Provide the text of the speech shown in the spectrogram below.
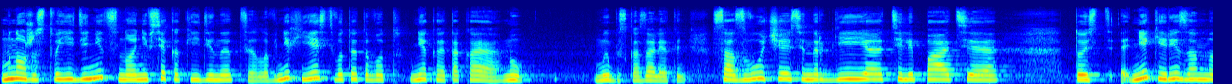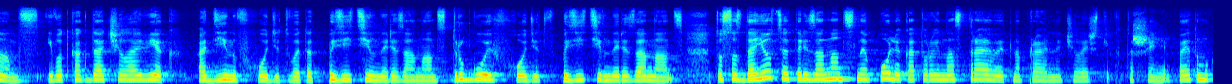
множество единиц, но они все как единое целое. В них есть вот это вот некая такая, ну, мы бы сказали, это созвучие, синергия, телепатия, то есть некий резонанс. И вот когда человек один входит в этот позитивный резонанс, другой входит в позитивный резонанс, то создается это резонансное поле, которое настраивает на правильные человеческие отношения. Поэтому,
